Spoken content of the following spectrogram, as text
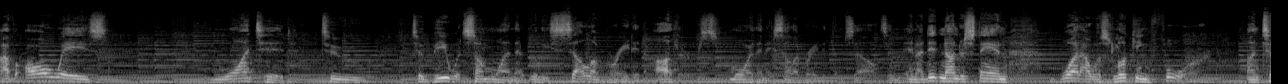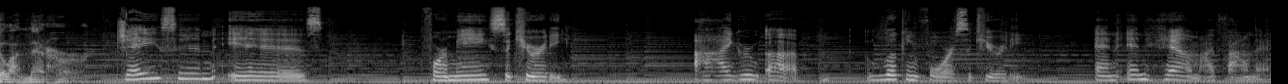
I've always wanted to to be with someone that really celebrated others more than they celebrated themselves. And, and I didn't understand what I was looking for until I met her. Jason is, for me, security. I grew up looking for security, and in him, I found that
